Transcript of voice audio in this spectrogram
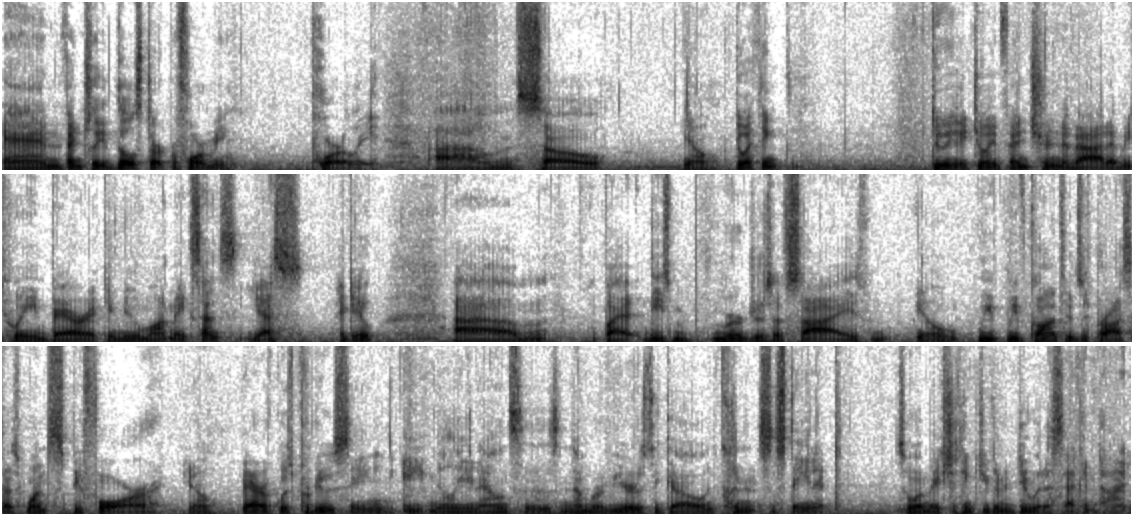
and eventually they'll start performing poorly um, so you know do i think doing a joint venture in nevada between barrick and newmont makes sense yes i do um, but these mergers of size, you know, we, we've gone through this process once before. You know, Barrick was producing 8 million ounces a number of years ago and couldn't sustain it. So what makes you think you're going to do it a second time?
